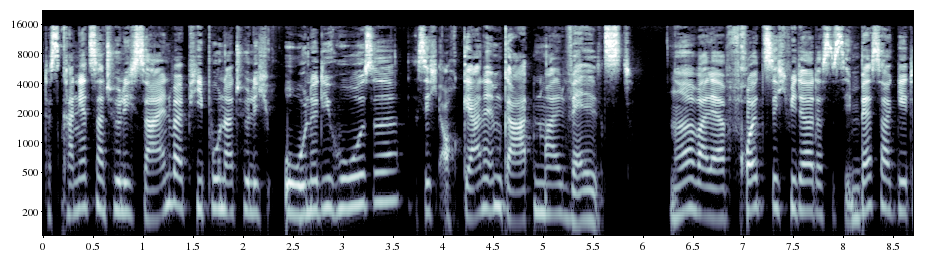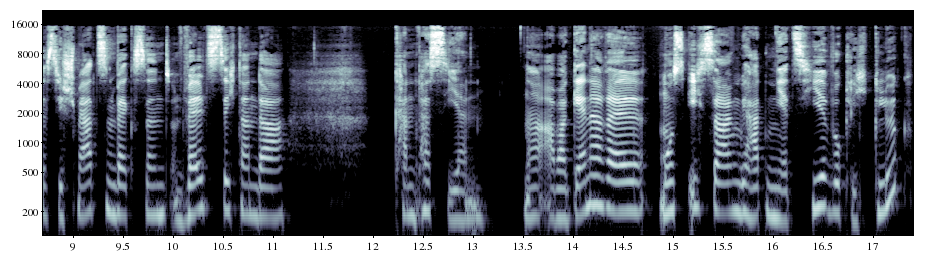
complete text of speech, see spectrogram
Das kann jetzt natürlich sein, weil Pipo natürlich ohne die Hose sich auch gerne im Garten mal wälzt. Ne, weil er freut sich wieder, dass es ihm besser geht, dass die Schmerzen weg sind und wälzt sich dann da. Kann passieren. Ne, aber generell muss ich sagen, wir hatten jetzt hier wirklich Glück.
